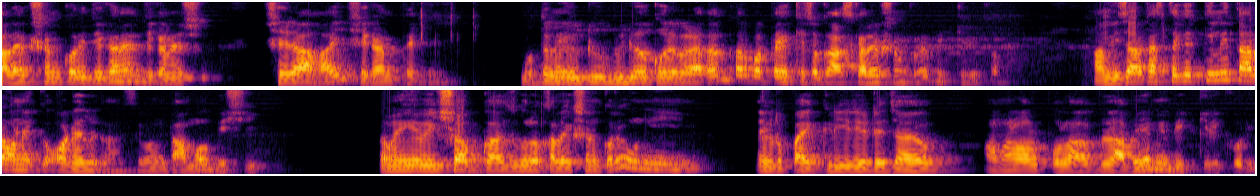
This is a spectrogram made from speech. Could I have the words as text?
কালেকশন করি যেখানে যেখানে সেরা হয় সেখান থেকে। প্রথমে ইউটিউব ভিডিও করে বেড়াতাম, তারপর থেকে কিছু গাছ কালেকশন করে বিক্রি করা আমি যার কাছ থেকে কিনি, তার অনেক অঢেল গাছ এবং দামও বেশি। আমি এই সব গাছগুলো কালেকশন করে উনি একটু পাইকারি রেটে যাই হোক, আমার অল্প লাভ, লাভে আমি বিক্রি করি।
